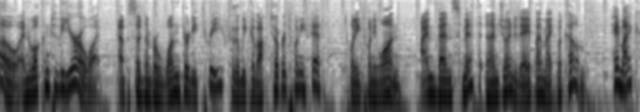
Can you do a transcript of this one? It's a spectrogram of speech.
Hello, and welcome to the EuroWhat, episode number 133 for the week of October 25th, 2021. I'm Ben Smith, and I'm joined today by Mike McComb. Hey, Mike.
